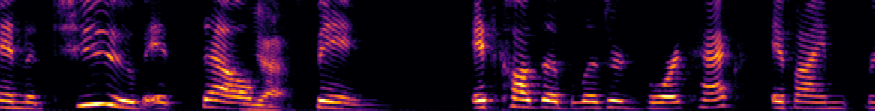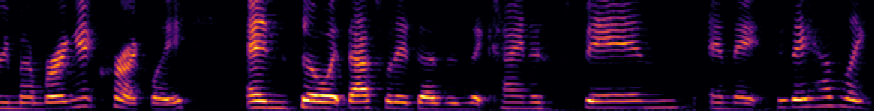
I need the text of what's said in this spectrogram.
And the tube itself Yes. spins. It's called the Blizzard Vortex, if I'm remembering it correctly. And so it, that's what it does is it kind of spins and they do they have like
